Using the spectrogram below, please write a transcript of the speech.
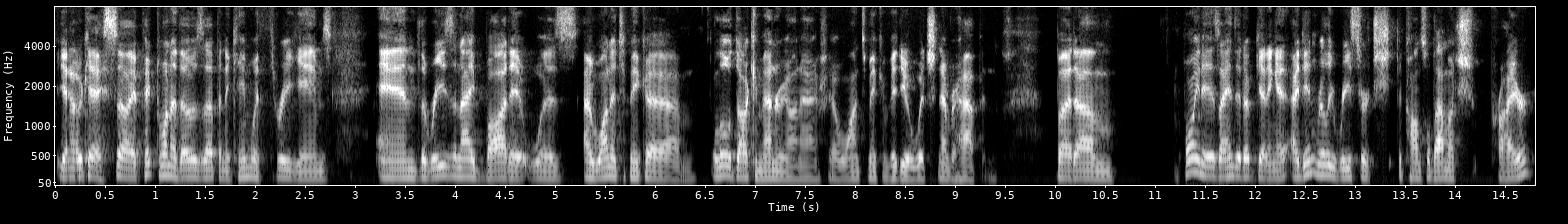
yeah. Okay. So I picked one of those up, and it came with three games. And the reason I bought it was I wanted to make a, a little documentary on it. Actually, I wanted to make a video, which never happened. But um, point is, I ended up getting it. I didn't really research the console that much prior,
